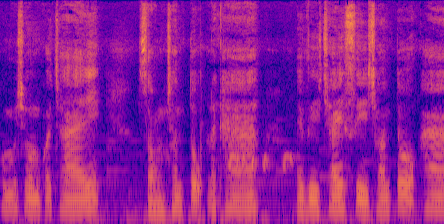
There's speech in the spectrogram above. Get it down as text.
คุณผู้ชมก็ใช้ 2 ช้อนโต๊ะนะคะแม่บีใช้ 4 ช้อนโต๊ะค่ะ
